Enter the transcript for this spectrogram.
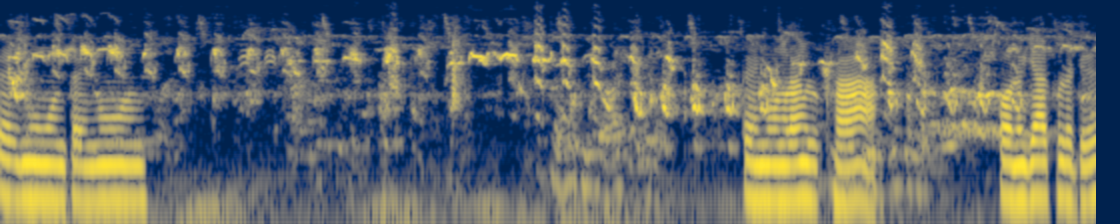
ไก่งวงไก่งวงไก่งวงร้านลูกค้า ขออนุญาตคนละเด้อ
